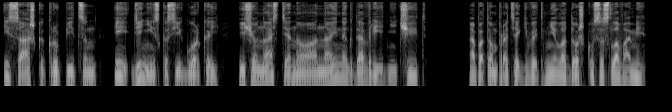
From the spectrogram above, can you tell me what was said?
и Сашка Крупицын, и Дениска с Егоркой. Еще Настя, но она иногда вредничает а потом протягивает мне ладошку со словами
